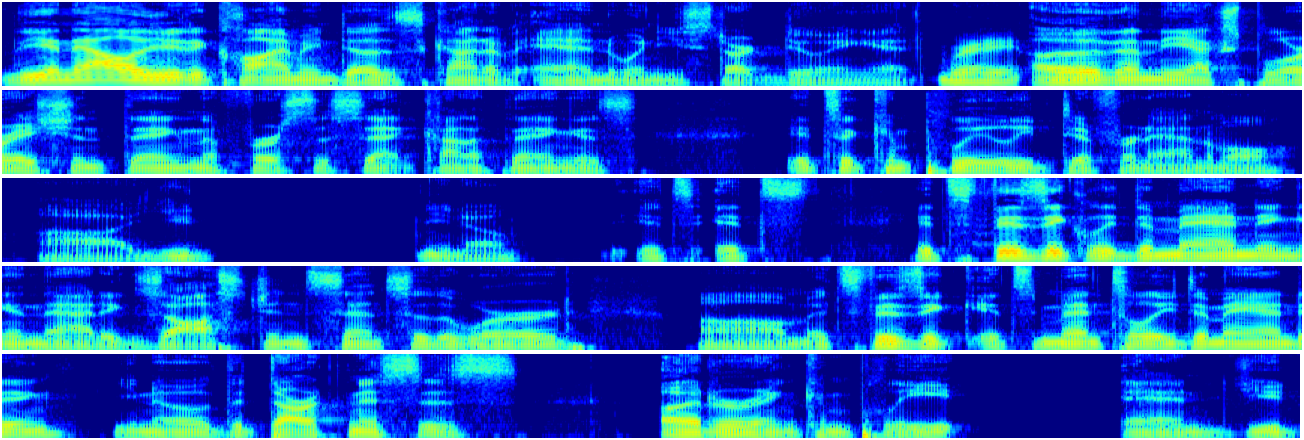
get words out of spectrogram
The analogy to climbing does kind of end when you start doing it. Right. Other than the exploration thing, the first ascent kind of thing is it's a completely different animal. Uh, you you know, it's it's it's physically demanding in that exhaustion sense of the word. Um, it's physic it's mentally demanding. You know, the darkness is utter and complete, and you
